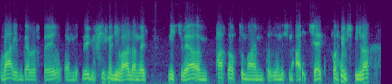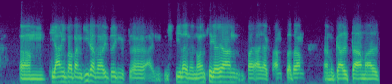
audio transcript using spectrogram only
war eben Gareth Bale. Ähm, deswegen fiel mir die Wahl dann recht nicht schwer. Ähm, passt auch zu meinem persönlichen Eye-Check von dem Spieler. Ähm, Tiani Babangida war übrigens äh, ein Spieler in den 90er Jahren bei Ajax Amsterdam, ähm, galt damals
